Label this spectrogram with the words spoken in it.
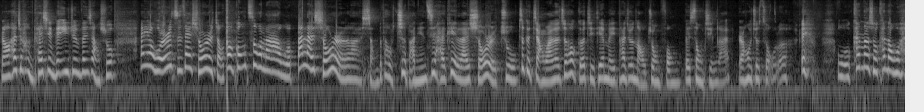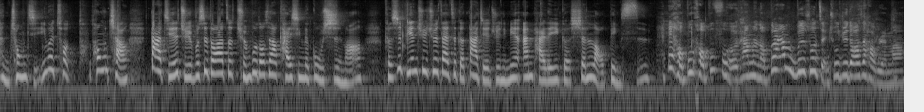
然后他就很开心跟义俊分享说：“哎呀，我儿子在首尔找到工作啦，我搬来首尔啦。想不到我这把年纪。”还可以来首尔住。这个讲完了之后，隔几天没他就脑中风被送进来，然后就走了。哎，我看那时候看到我很冲击，因为通通常大结局不是都要这全部都是要开心的故事吗？可是编剧却在这个大结局里面安排了一个生老病死。哎，好不好不符合他们哦？不然他们不是说整出剧都要是好人吗？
